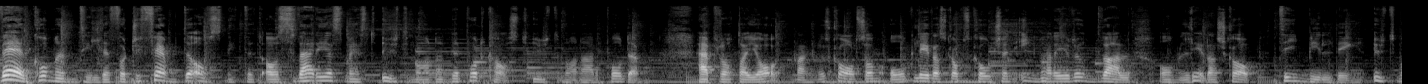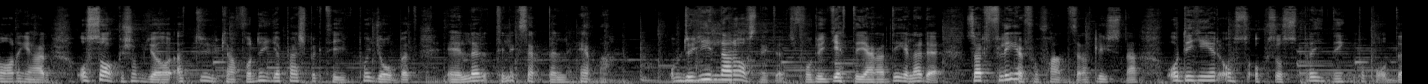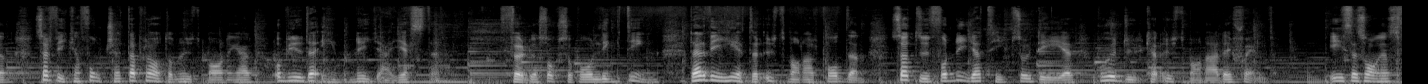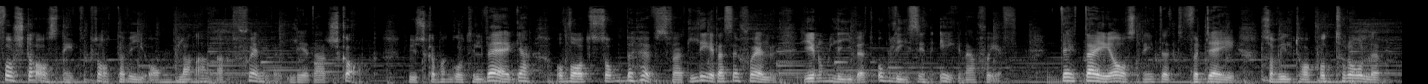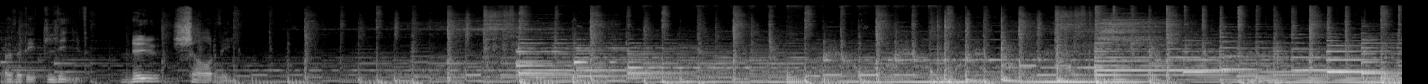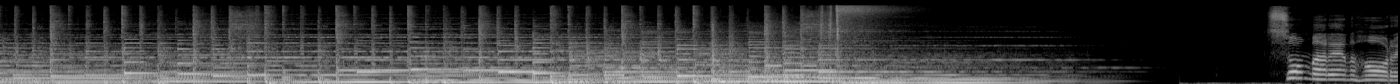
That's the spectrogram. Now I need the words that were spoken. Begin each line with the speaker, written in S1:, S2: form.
S1: Välkommen till det 45 avsnittet av Sveriges mest utmanande podcast Utmanarpodden. Här pratar jag, Magnus Karlsson och ledarskapscoachen Ingmarie Rundvall om ledarskap, teambuilding, utmaningar och saker som gör att du kan få nya perspektiv på jobbet eller till exempel hemma. Om du gillar avsnittet får du jättegärna dela det så att fler får chansen att lyssna och det ger oss också spridning på podden så att vi kan fortsätta prata om utmaningar och bjuda in nya gäster. Följ oss också på LinkedIn där vi heter Utmanarpodden så att du får nya tips och idéer på hur du kan utmana dig själv. I säsongens första avsnitt pratar vi om bland annat självledarskap. Hur ska man gå tillväga och vad som behövs för att leda sig själv genom livet och bli sin egna chef. Detta är avsnittet för dig som vill ta kontrollen över ditt liv. Nu kör vi!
